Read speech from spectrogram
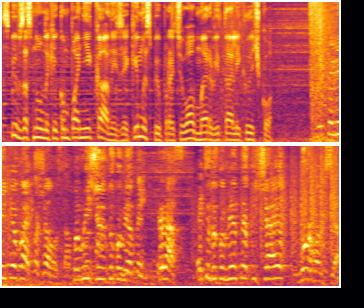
співзасновники компанії Кани, з якими співпрацював мер Віталій Кличко. Не перебивай, пожалуйста. Вы выищили документы. Раз. Эти документы отвечают нормам всем.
